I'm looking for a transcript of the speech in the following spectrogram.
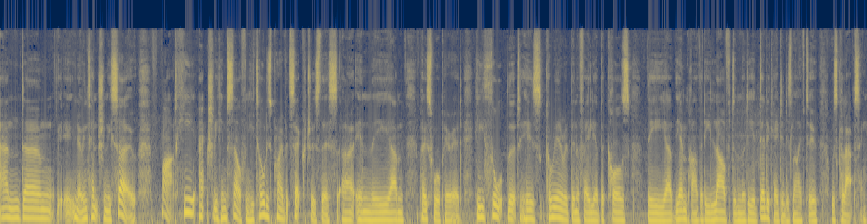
and um, you know, intentionally so. But he actually himself, and he told his private secretaries this uh, in the um, post war period, he thought that his career had been a failure because the, uh, the empire that he loved and that he had dedicated his life to was collapsing.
